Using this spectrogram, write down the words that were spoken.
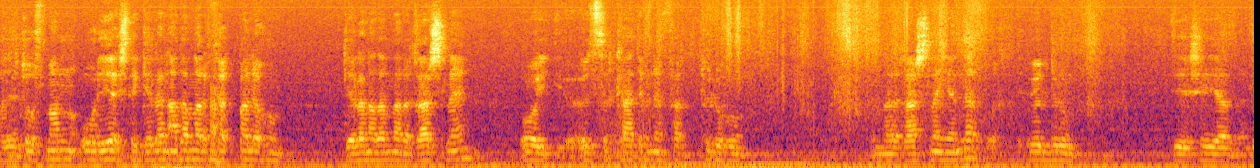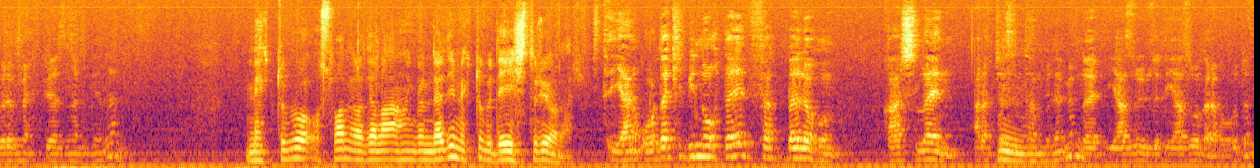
Hazreti Osman'ın oraya işte gelen adamları fekbalehum gelen adamları karşılayın o Sır katibinin fektuluhum bunları karşılayan yerine öldürün diye şey yazdı. Böyle bir mektup yazdığını var mı? Mektubu Osman radıyallahu anh'ın gönderdiği mektubu değiştiriyorlar. İşte yani oradaki bir noktayı fekbalehum karşılayın Arapçası Hmm. tam bilemiyorum da yazı yazı olarak okudum.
